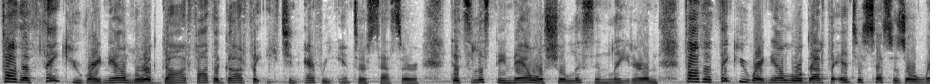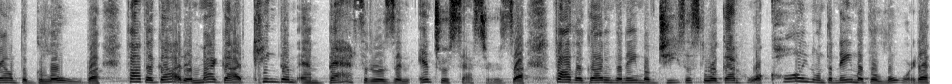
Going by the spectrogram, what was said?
Father, thank you right now, Lord God, Father God, for each and every intercessor intercessor that's listening now or she'll listen later. Father, thank you right now, Lord God, for intercessors around the globe. Uh, Father God, and my God, kingdom ambassadors and intercessors. Uh, Father God, in the name of Jesus, Lord God, who are calling on the name of the Lord. Uh,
